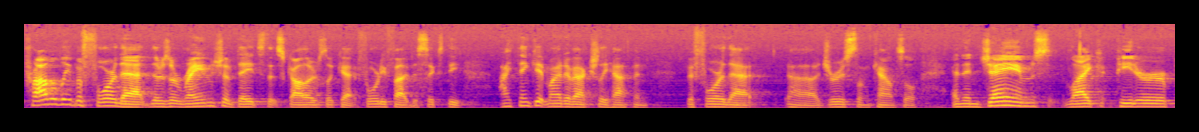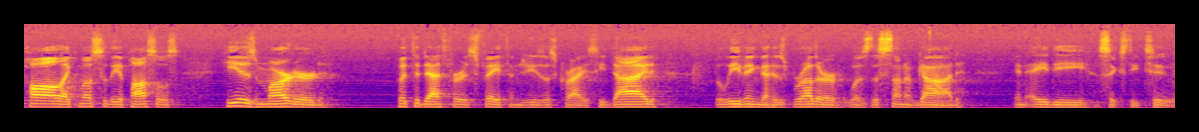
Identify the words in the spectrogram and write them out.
probably before that. There's a range of dates that scholars look at 45 to 60. I think it might have actually happened before that uh, Jerusalem council. And then James, like Peter, Paul, like most of the apostles, he is martyred, put to death for his faith in Jesus Christ. He died believing that his brother was the Son of God in AD 62.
